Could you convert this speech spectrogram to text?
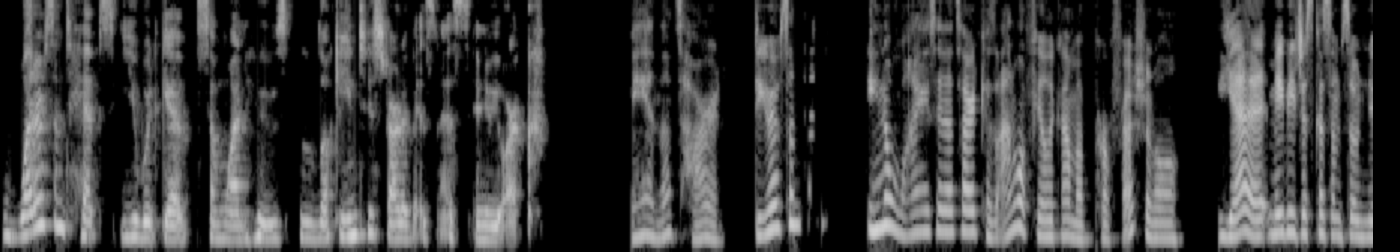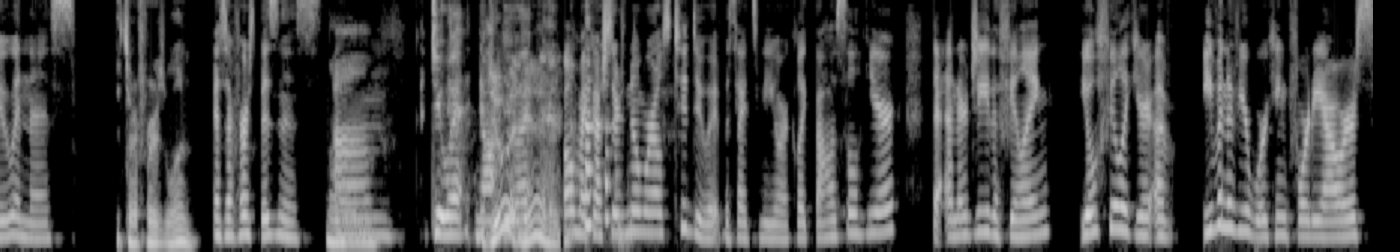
what are some tips you would give someone who's looking to start a business in New York? Man, that's hard. Do you have something? You know why I say that's hard? Because I don't feel like I'm a professional yet. Maybe just because I'm so new in this. It's our first one. It's our first business. Um, um do it, not do, do it. it. Yeah. oh my gosh, there's nowhere else to do it besides New York. Like the hustle here, the energy, the feeling. You'll feel like you're a, even if you're working 40 hours,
